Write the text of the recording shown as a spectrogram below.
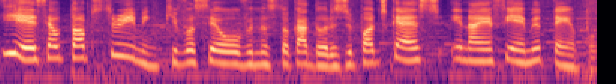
e esse é o Top Streaming que você ouve nos tocadores de podcast e na FM O Tempo.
